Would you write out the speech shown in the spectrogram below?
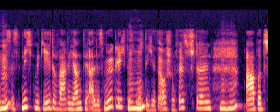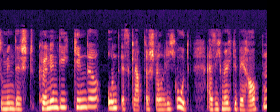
Mhm. Es ist nicht mit jeder Variante alles möglich. Das mhm. musste ich jetzt auch schon feststellen. Mhm. Aber zumindest können die Kinder und es klappt erstaunlich gut. Also ich möchte behaupten,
